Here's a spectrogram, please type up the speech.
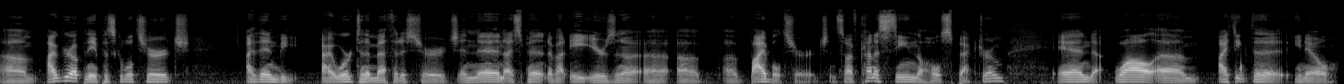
Um, I grew up in the Episcopal Church. I then be I worked in the Methodist Church, and then I spent about eight years in a, a, a Bible church, and so I've kind of seen the whole spectrum. And while um, I think the you know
